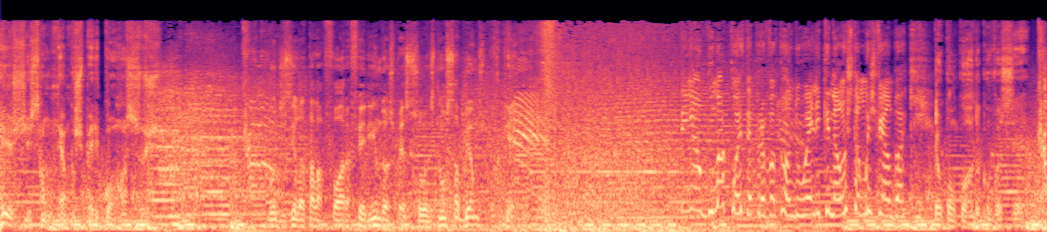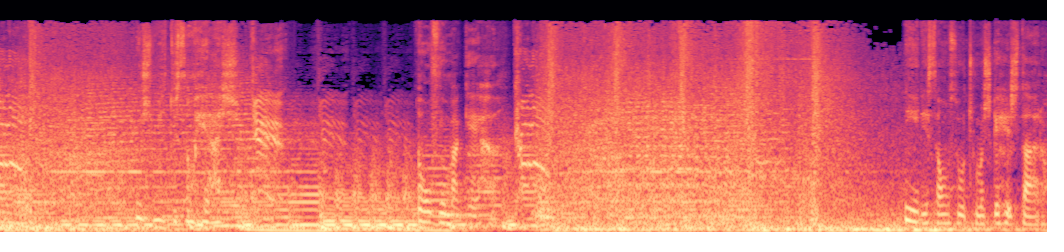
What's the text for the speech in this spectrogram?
Estes são tempos perigosos. Godzilla tá lá fora ferindo as pessoas. Não sabemos por quê. Tem alguma coisa provocando ele que não estamos vendo aqui. Eu concordo com você. Os mitos são reais. Houve uma guerra. E eles são os últimos que restaram.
